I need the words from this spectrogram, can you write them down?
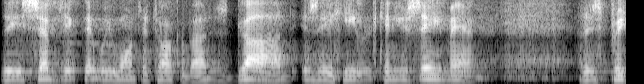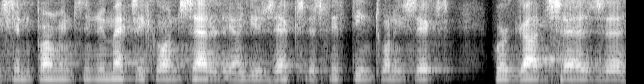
the subject that we want to talk about is God is a healer. Can you say amen? I just preached in Farmington, New Mexico on Saturday. I used Exodus 15 26, where God says, uh,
